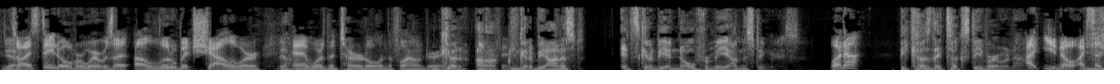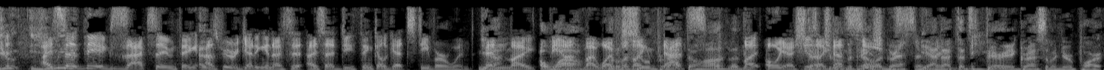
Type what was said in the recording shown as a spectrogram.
Yeah. So I stayed over where it was a, a little bit shallower, Yeah. and where the turtle and the flounder and Good. the Uh. I'm gonna be honest. It's gonna be a no for me on the Stingrays Why not? Because they took Steve Irwin out. I, you know, I said, You- the, you I said it- the exact same thing as we were getting in. I said, I said, do you think I'll get Steve Irwin? Yeah. And my, Oh, wow. my wife was like, that, that's, though, huh? That's my, oh yeah, she's like, that's so aggressive. Yeah, that, that's very aggressive on your part.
